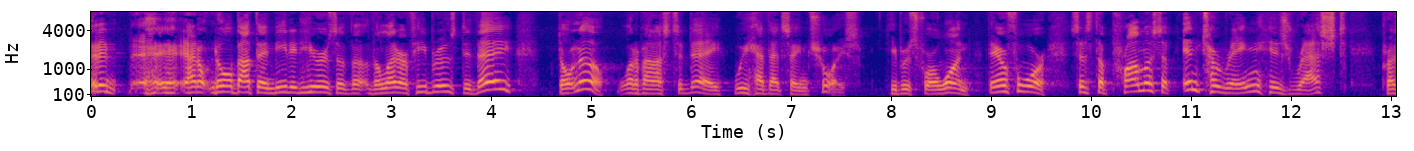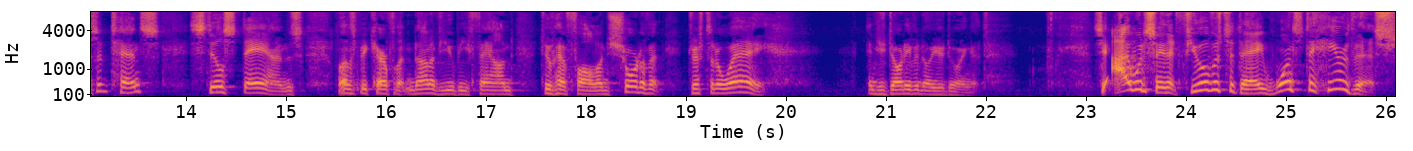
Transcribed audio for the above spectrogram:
They didn't I don't know about the immediate hearers of the, the letter of Hebrews. Did they? Don't know. What about us today? We have that same choice. Hebrews 4:1. Therefore, since the promise of entering his rest, present tense, still stands, let us be careful that none of you be found to have fallen short of it, drifted away, and you don't even know you're doing it. See, I would say that few of us today wants to hear this.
